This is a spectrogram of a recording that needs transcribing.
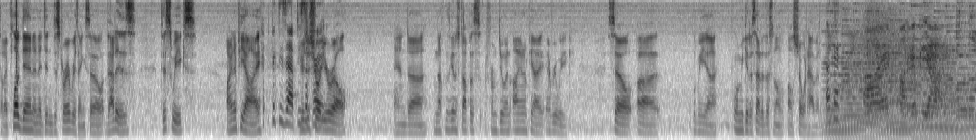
that I plugged in and it didn't destroy everything. So that is this week's INPI. P- Pick these up. These Here's a short great. URL, and uh, nothing's going to stop us from doing INPI every week. So uh, let me uh, let me get us out of this, and I'll, I'll show what happened. Okay. Eye on NPI.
